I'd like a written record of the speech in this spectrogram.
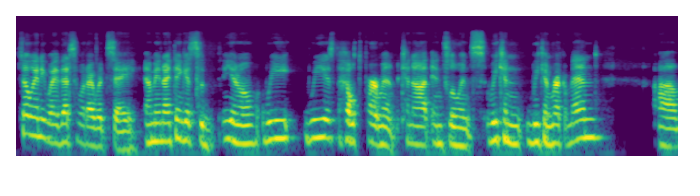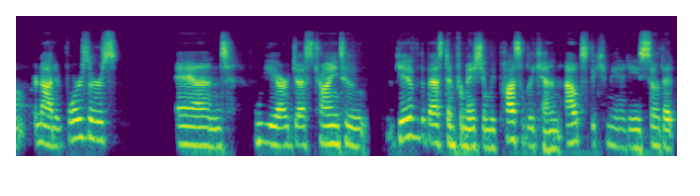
So anyway, that's what I would say. I mean, I think it's the you know we we as the health department cannot influence. We can we can recommend. Um, we're not enforcers, and we are just trying to give the best information we possibly can out to the community so that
